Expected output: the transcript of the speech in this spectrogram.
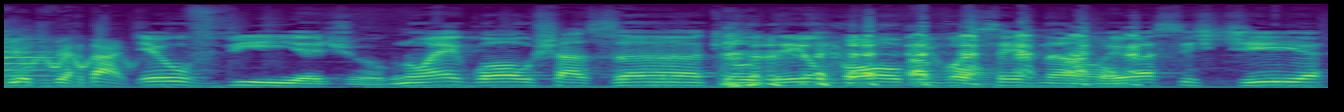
via de verdade. Eu via, jogo. Não é igual o Shazam, que eu dei um golpe em você, não. Eu assistia.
